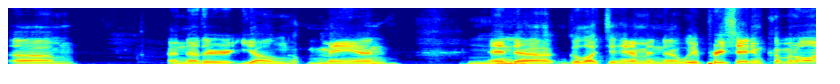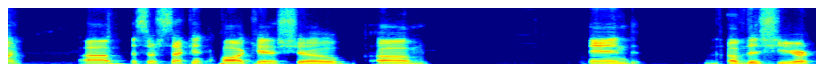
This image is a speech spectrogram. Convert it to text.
Um, another young man and Mhm. uh, good luck to him. And uh, we appreciate him coming on. Uh, it's our second podcast show, um, and of this year.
